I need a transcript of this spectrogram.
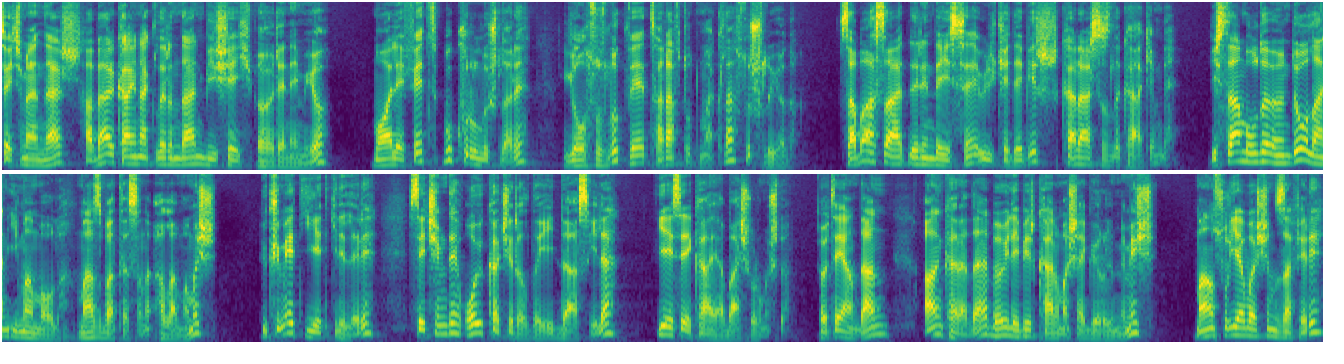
Seçmenler haber kaynaklarından bir şey öğrenemiyor, muhalefet bu kuruluşları yolsuzluk ve taraf tutmakla suçluyordu. Sabah saatlerinde ise ülkede bir kararsızlık hakimdi. İstanbul'da önde olan İmamoğlu mazbatasını alamamış, hükümet yetkilileri seçimde oy kaçırıldığı iddiasıyla YSK'ya başvurmuştu. Öte yandan Ankara'da böyle bir karmaşa görülmemiş, Mansur Yavaş'ın zaferi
